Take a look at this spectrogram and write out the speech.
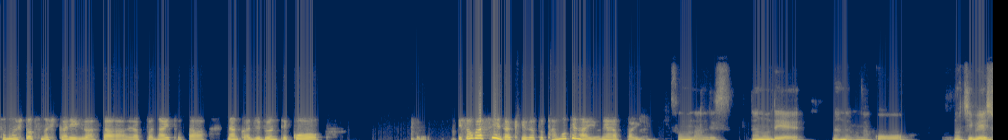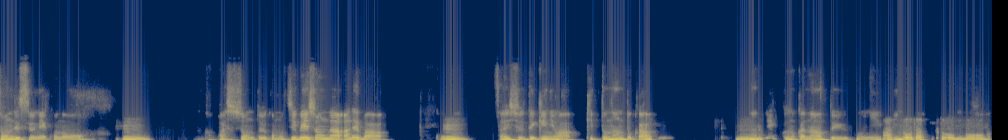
その一つの光がさ、やっぱないとさ、なんか自分ってこう、忙しいだけだと保てないよね、やっぱり。はいそうなんです。なので、なんだろうな、こう、モチベーションですよね、このうん、パッションというか、モチベーションがあれば、こううん、最終的にはきっとなんとかう。なっていくのかなというふうに、あ、今そうだと思う。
